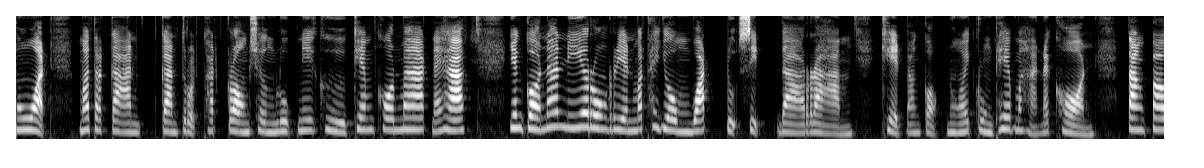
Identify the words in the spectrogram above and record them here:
งวด มาตรการการตรวจคัดกรองเชิงลุกนี่คือเข้มข้นมากนะคะอย่างก่อนหน้านี้โรงเรียนมัธยมวัดดุสิตดาราม เขตบางกอกน้อยกรุงเทพมหานคร ตั้งเป้า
